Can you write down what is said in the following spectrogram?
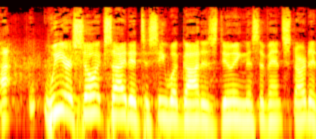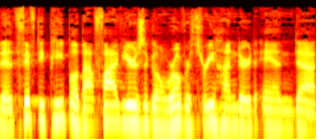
I, we are so excited to see what God is doing. This event started at 50 people about five years ago, and we're over 300. And uh,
